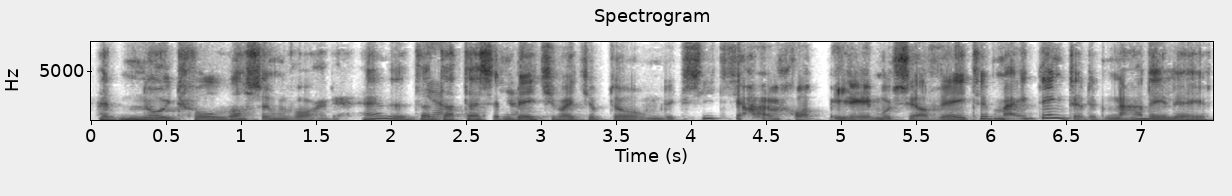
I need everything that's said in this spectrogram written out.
het nooit volwassen worden. Hè? Dat, Ja. dat is een beetje wat je op het ogenblik ziet. Ja, god, iedereen moet zelf weten, maar ik denk dat het nadelen heeft.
